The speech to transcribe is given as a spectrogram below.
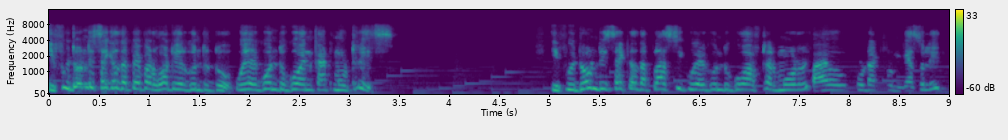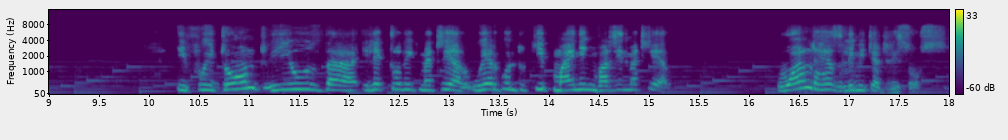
if we don't recycle the paper, what we are going to do? We are going to go and cut more trees. If we don't recycle the plastic, we are going to go after more bioproduct from gasoline. If we don't reuse the electronic material, we are going to keep mining virgin material. World has limited resource.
